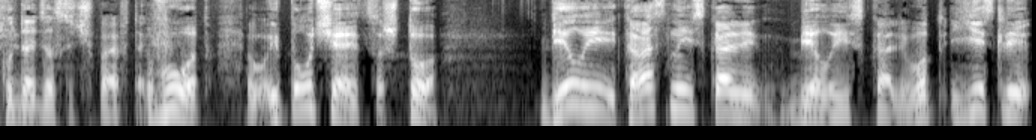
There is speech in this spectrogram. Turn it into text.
куда делся Чапаев тогда? Вот. И получается, что белые, красные искали, белые искали. Вот если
